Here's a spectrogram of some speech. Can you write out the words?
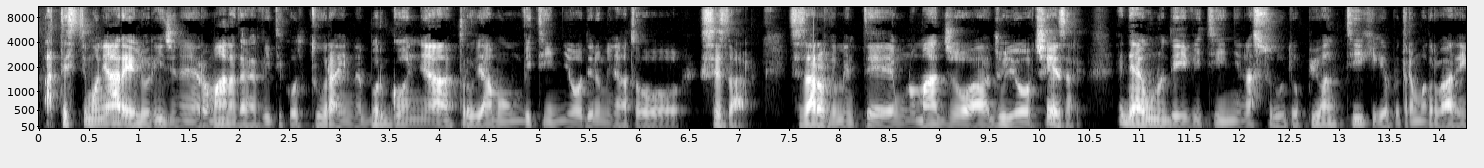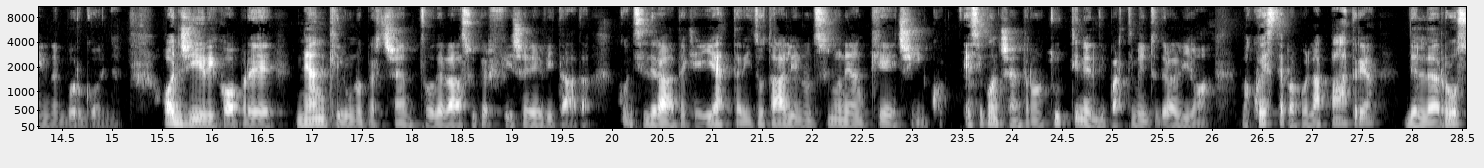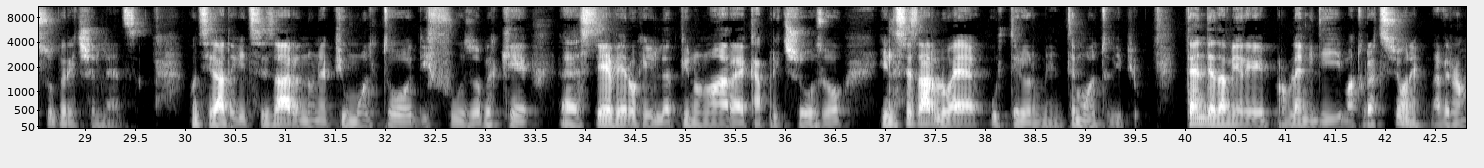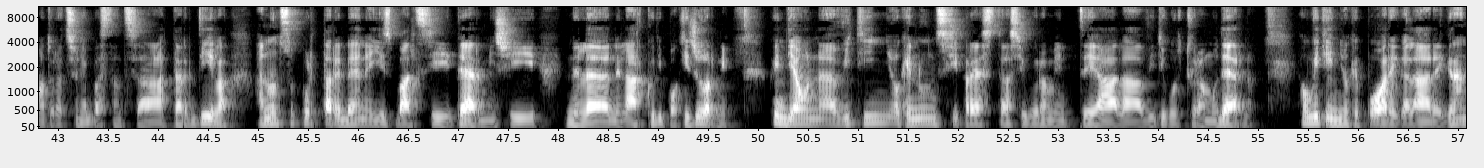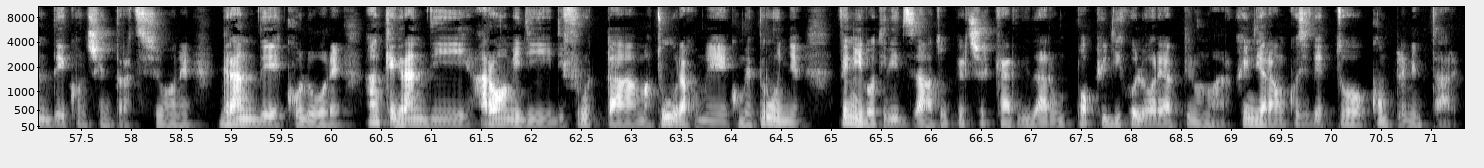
A testimoniare l'origine romana della viticoltura in Borgogna troviamo un vitigno denominato César. César ovviamente è un omaggio a Giulio Cesare ed è uno dei vitigni in assoluto più antichi che potremmo trovare in Borgogna. Oggi ricopre neanche l'1% della superficie evitata. Considerate che gli ettari totali non sono neanche 5 e si concentrano tutti nel dipartimento della Lyon, ma questa è proprio la patria del rosso per eccellenza. Considerate che il César non è più molto diffuso perché eh, se è vero che il Pinot Noir è capriccioso, il César lo è ulteriormente molto di più tende ad avere problemi di maturazione, avere una maturazione abbastanza tardiva, a non sopportare bene gli sbalzi termici nel, nell'arco di pochi giorni. Quindi è un vitigno che non si presta sicuramente alla viticoltura moderna. È un vitigno che può regalare grande concentrazione, grande colore, anche grandi aromi di, di frutta matura come, come prugne, veniva utilizzato per cercare di dare un po' più di colore al Pinot Noir, quindi era un cosiddetto complementare.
